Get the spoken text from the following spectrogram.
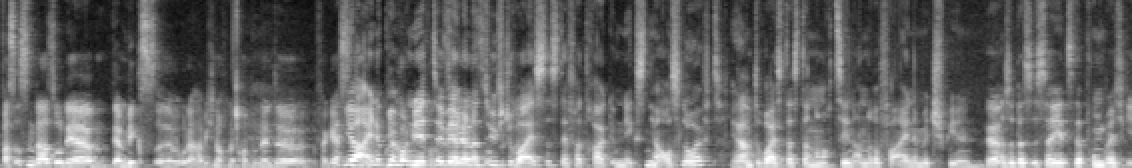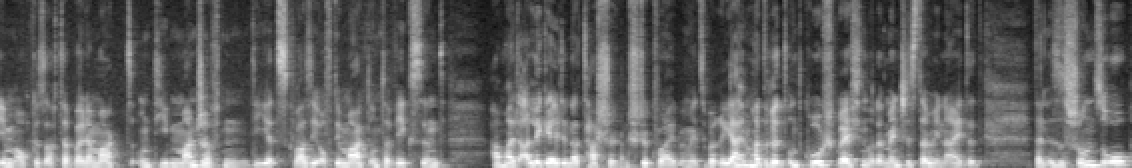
was ist denn da so der, der Mix äh, oder habe ich noch eine Komponente vergessen? Ja, eine Wie Komponente wäre natürlich, so du weißt, dass der Vertrag im nächsten Jahr ausläuft ja. und du weißt, dass dann noch zehn andere Vereine mitspielen. Ja. Also das ist ja jetzt der Punkt, weil ich eben auch gesagt habe, weil der Markt und die Mannschaften, die jetzt quasi auf dem Markt unterwegs sind, haben halt alle Geld in der Tasche, ein Stück weit. Wenn wir jetzt über Real Madrid und Co. sprechen oder Manchester United, dann ist es schon so,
